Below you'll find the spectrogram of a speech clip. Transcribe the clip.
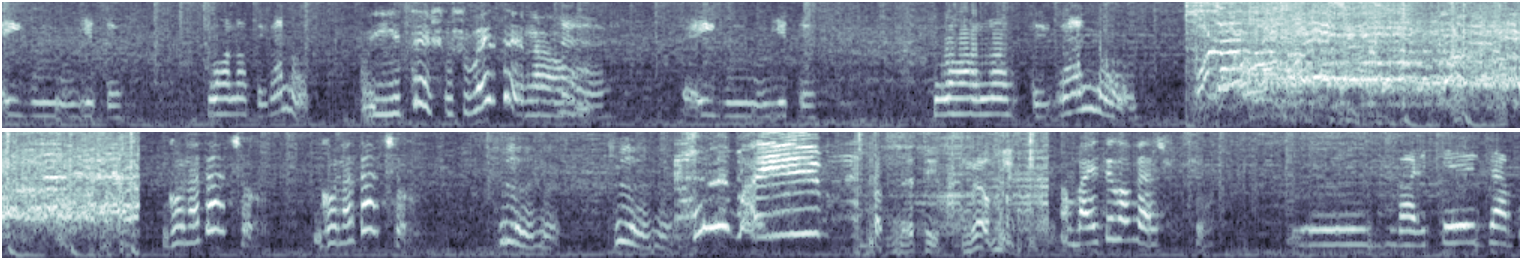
এই ইয়েতে। রোহানাতে জানো? ইয়েতে শ্বশুরবাড়িতে না? এই ইয়েতে। রোহানাতে জানো? গোনাতে আছো? গোনাতে আছো? হুম হুম হুম হুম। ভাই। বাড়িতে কবে আসছে বাড়িতে যাব।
